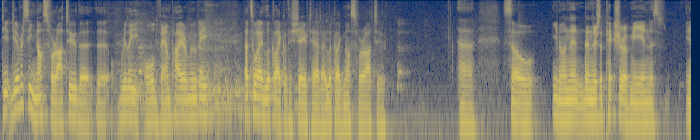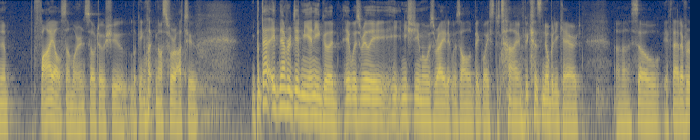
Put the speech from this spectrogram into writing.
do you, do you ever see Nosferatu, the, the really old vampire movie? That's what I look like with a shaved head. I look like Nosferatu. Uh, so, you know, and then, then there's a picture of me in this, in a file somewhere in Soto Shu looking like Nosferatu. But that, it never did me any good. It was really, he, Nishijima was right, it was all a big waste of time because nobody cared. Uh, so if that ever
